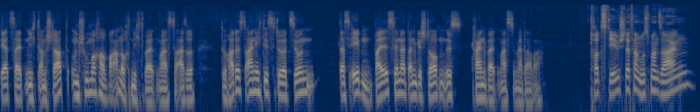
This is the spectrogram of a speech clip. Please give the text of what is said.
derzeit nicht am Start und Schumacher war noch nicht Weltmeister. Also du hattest eigentlich die Situation, dass eben, weil Senna dann gestorben ist, kein Weltmeister mehr da war. Trotzdem, Stefan, muss man sagen,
